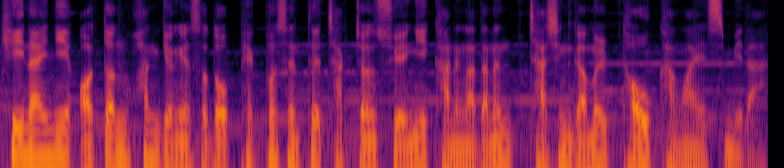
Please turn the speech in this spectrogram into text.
K9이 어떤 환경에서도 100% 작전 수행이 가능하다는 자신감을 더욱 강화했습니다.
